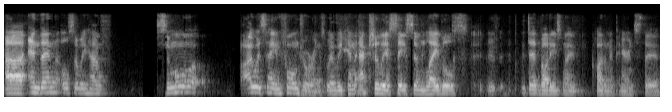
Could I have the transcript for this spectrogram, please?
Uh, and then also we have some more, I would say, informed drawings where we can actually see some labels. Dead bodies made quite an appearance there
